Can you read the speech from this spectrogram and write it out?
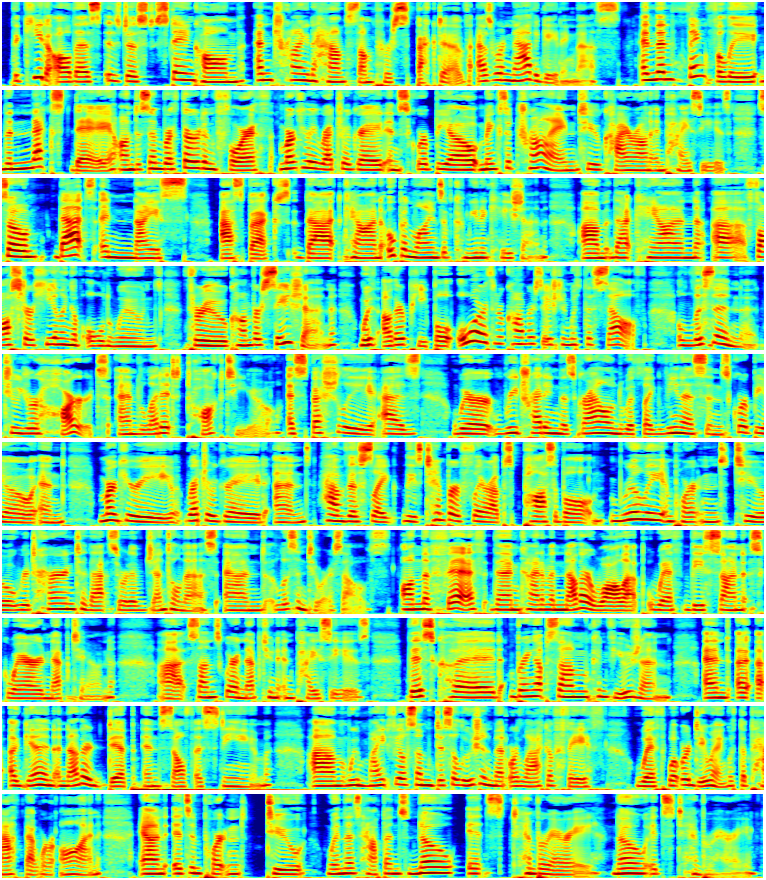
the key to all this is just staying calm and trying to have some perspective as we're navigating this. And then thankfully, the next day, on December 3rd and 4th, Mercury retrograde in Scorpio makes a trine to Chiron and Pisces. So that's a nice aspect that can open lines of communication, um, that can uh, foster healing of old wounds through conversation with other people or through conversation with the self. Listen to your heart and let it talk to you, especially as we're retreading this ground with like Venus and Scorpio and Mercury retrograde and have this like these temper flare ups possible. Really important to return to that sort of gentleness and listen to ourselves. On the 5th, then kind of another wallop with the Sun square Neptune uh, Sun square Neptune in Pisces. This could bring up some confusion and uh, again, another dip in self esteem. Um, we might feel some disillusionment or lack of faith with what we're doing, with the path that we're on. And it's important to, when this happens, know it's temporary. No, it's temporary.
